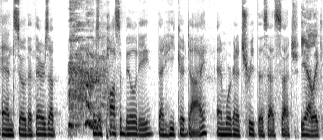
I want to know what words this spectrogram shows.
and so that there's a there's a possibility that he could die and we're going to treat this as such Yeah, like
